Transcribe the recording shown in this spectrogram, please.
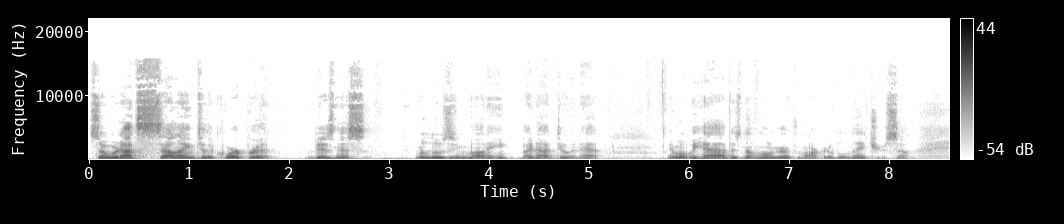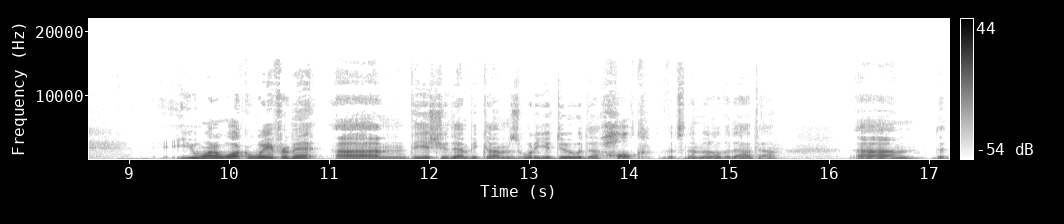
So we're not selling to the corporate business we're losing money by not doing that. And what we have is no longer of marketable nature. So you want to walk away from it. Um, the issue then becomes what do you do with the hulk that's in the middle of a downtown? Um, the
